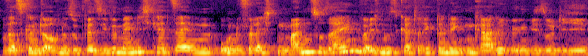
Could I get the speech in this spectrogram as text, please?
was könnte auch eine subversive Männlichkeit sein, ohne vielleicht ein Mann zu sein? Weil ich musste gerade direkt dran denken, gerade irgendwie so die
